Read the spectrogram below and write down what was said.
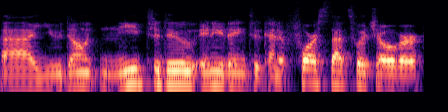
Uh, you don't need to do anything to kind of force that switch over.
